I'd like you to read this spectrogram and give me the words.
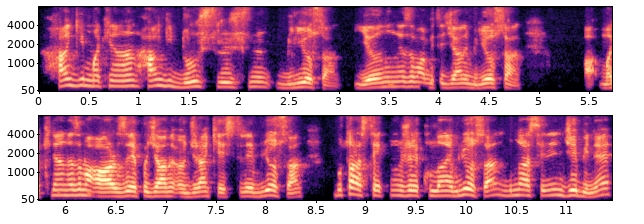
hangi makinenin hangi duruş sürücüsünü biliyorsan, yağının ne zaman biteceğini biliyorsan, makine ne zaman arıza yapacağını önceden kestirebiliyorsan, bu tarz teknolojiyi kullanabiliyorsan bunlar senin cebine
